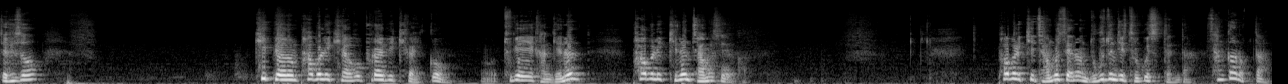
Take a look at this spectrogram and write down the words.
자, 그래서 key pair는 public key하고 private key가 있고 어, 두 개의 관계는 public key는 자물쇠 역할 public key 자물쇠는 누구든지 들고 있어도 된다. 상관없다.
